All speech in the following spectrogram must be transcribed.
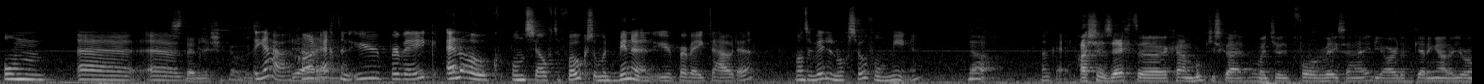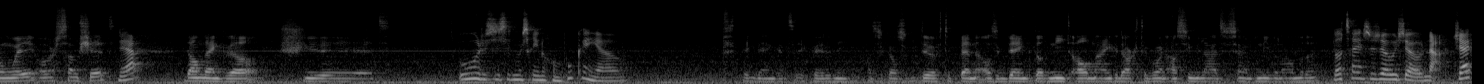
om... eh, eh, Steady as you go. ja, Ja, gewoon ja. echt een uur per week. En ook onszelf te focussen om het binnen een uur per week te houden. Want we willen nog zoveel meer. Ja. Als je zegt, eh, ga een boekje schrijven, wat je vorige week zei, The Art of Getting Out of Your Own Way, or some shit, Ja? dan denk ik wel, shit. Oeh, dus er zit misschien nog een boek in jou. Ik denk het, ik weet het niet. Als ik, als ik durf te pennen, als ik denk dat niet al mijn gedachten gewoon assimilaties zijn van die van anderen. Dat zijn ze sowieso. Nou, check.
